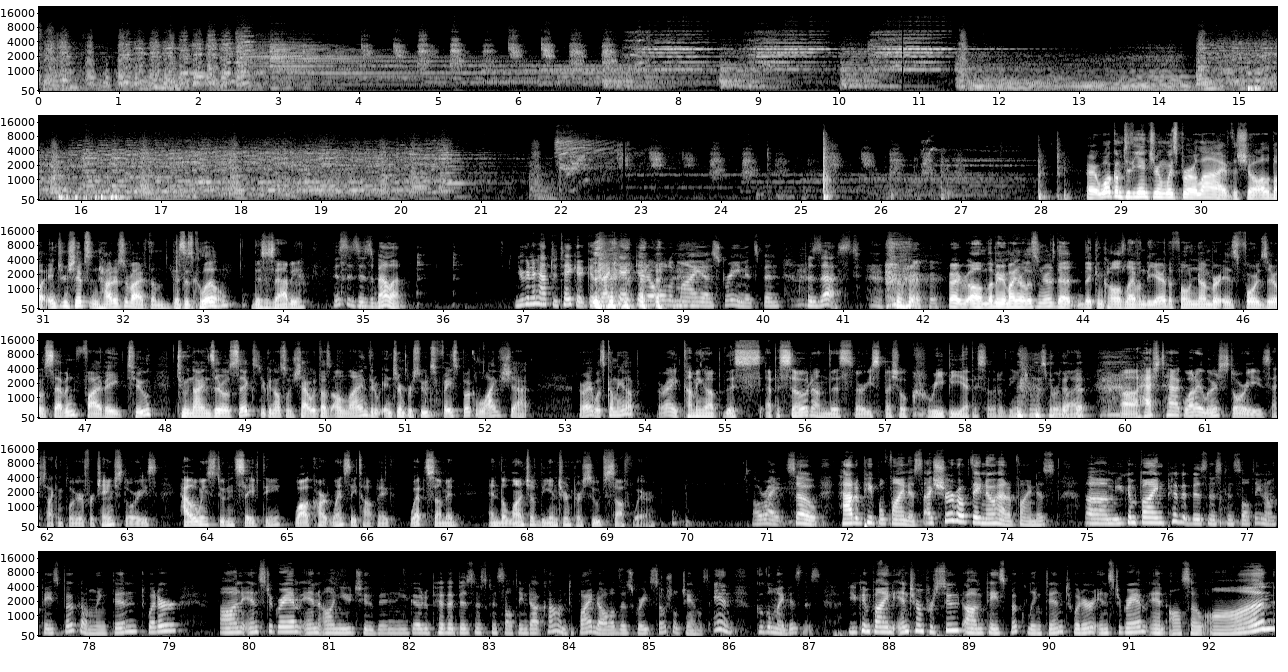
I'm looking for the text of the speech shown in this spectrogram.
Thank you. All right, welcome to the Intern Whisperer Live, the show all about internships and how to survive them. This is Khalil. This is Abby. This is Isabella. You're going to have to take it because I can't get a hold of my uh, screen. It's been possessed. All right, um, let me remind our listeners that they can call us live on the air. The phone number is 407 582 2906. You can also chat with us online through Intern Pursuit's Facebook live chat. All right, what's coming up? All right, coming up this episode on this very special, creepy episode of the Intern Whisperer Live. Uh, hashtag What I Learned Stories. Hashtag Employer for Change Stories. Halloween Student Safety. Wildcard Wednesday topic. Web Summit. And the launch of the Intern Pursuit software. All right. So, how do people find us? I sure hope they know how to find us. Um, you can find Pivot Business Consulting on Facebook, on LinkedIn, Twitter, on Instagram, and on YouTube. And you go to pivotbusinessconsulting.com to find all of those great social channels and Google My Business. You can find Intern Pursuit on Facebook, LinkedIn, Twitter, Instagram, and also on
